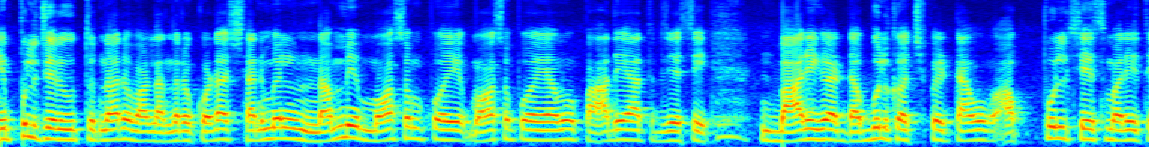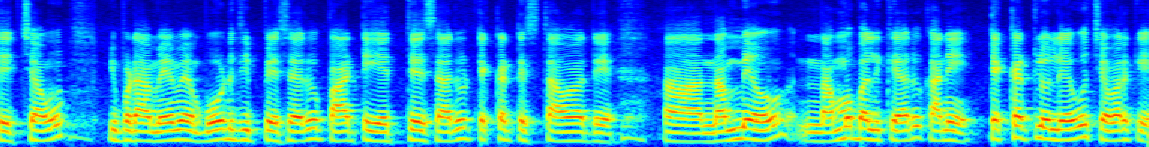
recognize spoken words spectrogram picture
నిప్పులు జరుగుతున్నారు. వాళ్ళందరూ కూడా షర్మిలను నమ్మి మోసం పోయి మోసపోయాము. పాదయాత్ర చేసి భారీగా డబ్బులు ఖర్చు పెట్టాము. అప్పులు చేసి మరీ తెచ్చాము. ఇప్పుడు ఆమె మేమే బోర్డు తిప్పేశారు పార్టీ ఎత్తేశారు టికెట్ ఇస్తామని నమ్మాము నమ్మబలికారు. కానీ టికెట్లు లేవు. చివరికి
